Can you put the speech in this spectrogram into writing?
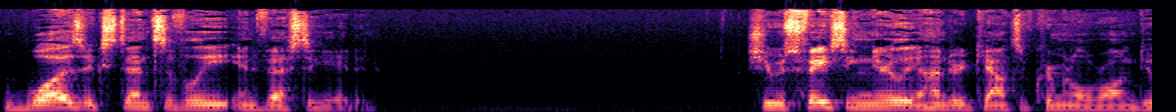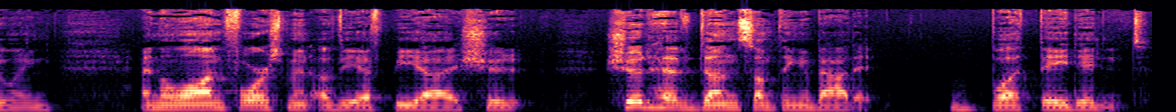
was extensively investigated. She was facing nearly 100 counts of criminal wrongdoing, and the law enforcement of the FBI should should have done something about it, but they didn't.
